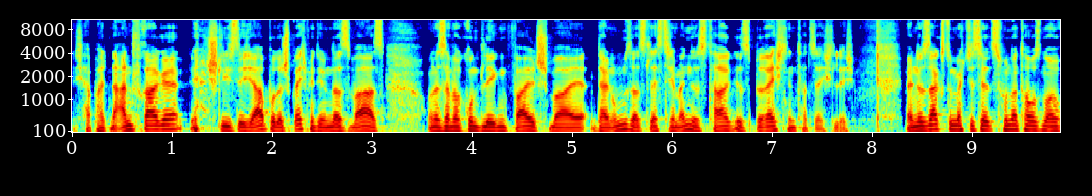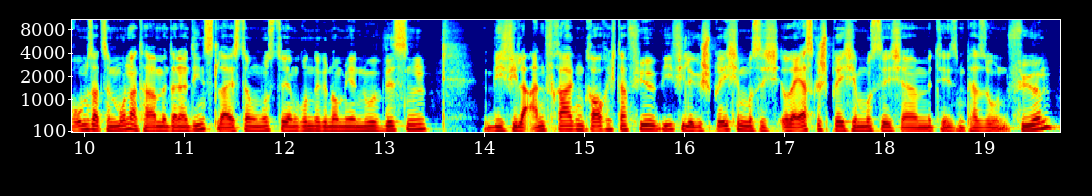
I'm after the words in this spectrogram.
ich habe halt eine Anfrage, schließe ich ab oder spreche mit dem und das war's. Und das ist einfach grundlegend falsch, weil dein Umsatz lässt sich am Ende des Tages berechnen tatsächlich. Wenn du sagst, du möchtest jetzt 100.000 Euro Umsatz im Monat haben mit deiner Dienstleistung, musst du ja im Grunde genommen ja nur wissen, wie viele Anfragen brauche ich dafür, wie viele Gespräche muss ich oder Erstgespräche muss ich äh, mit diesen Personen führen,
